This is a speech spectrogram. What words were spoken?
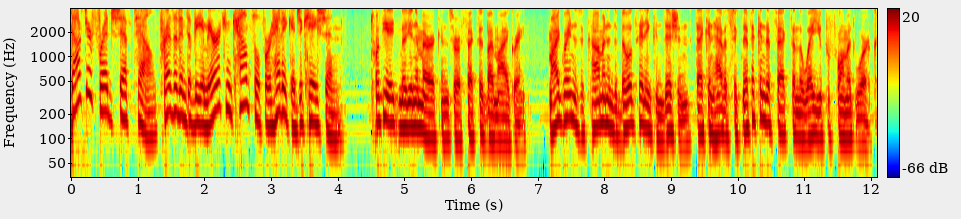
Dr. Fred Sheftell, President of the American Council for Headache Education. 28 million Americans are affected by migraine. Migraine is a common and debilitating condition that can have a significant effect on the way you perform at work.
